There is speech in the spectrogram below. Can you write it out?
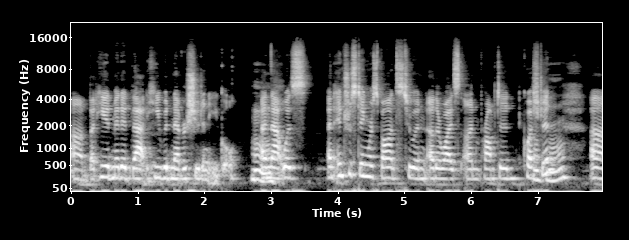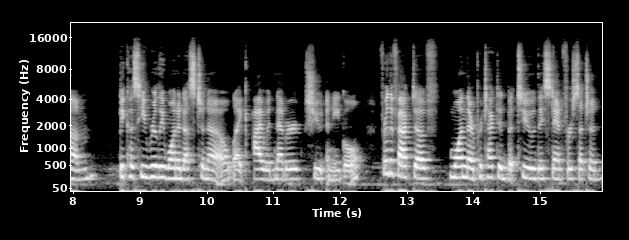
Um, but he admitted that he would never shoot an eagle. And that was an interesting response to an otherwise unprompted question um, because he really wanted us to know like i would never shoot an eagle for the fact of one they're protected but two they stand for such a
